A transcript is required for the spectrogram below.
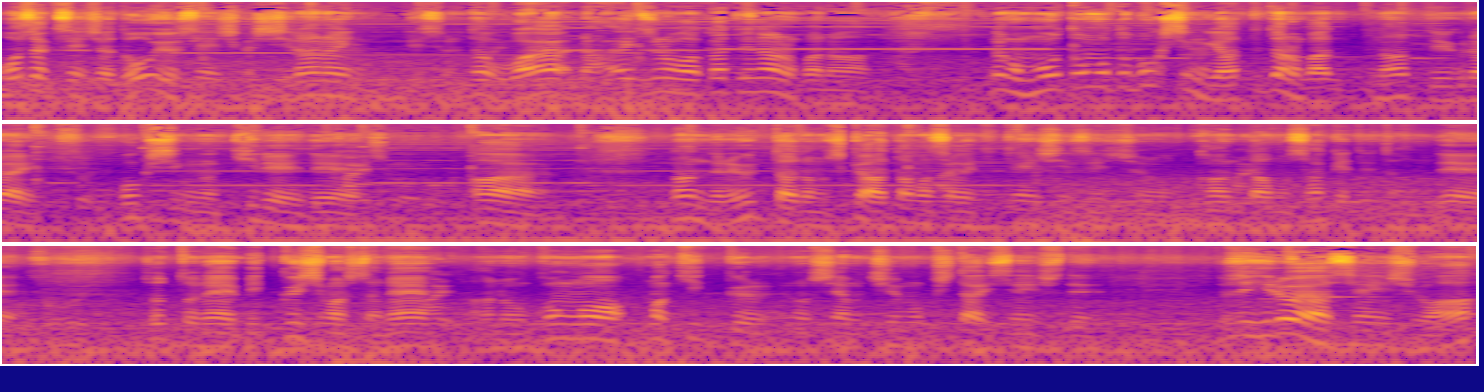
大崎選手はどういう選手か知らないんですよね。多分わライズの若手なのかななんかもともとボクシングやってたのかなっていうぐらいボクシングが綺麗で、はい、なんでね打った後もしっかり頭下げて天心選手のカウンターも避けてたんで、ちょっとねびっくりしましたね、はい。あの今後、まあ、キックの試合も注目したい選手でそして広谷選手は、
